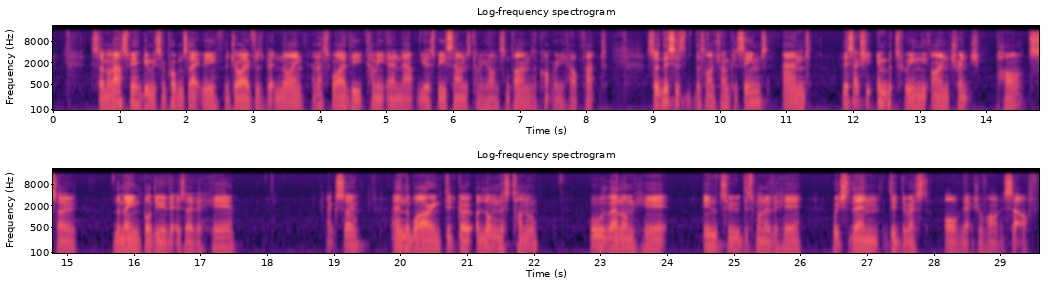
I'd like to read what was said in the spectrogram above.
So my mouse has been giving me some problems lately, the drive was a bit annoying, and that's why the coming in and out USB sound is coming on sometimes, I can't really help that. So this is the slime chunk it seems, and this actually in between the iron trench parts, so the main body of it is over here, like so, and the wiring did go along this tunnel, all the way along here, into this one over here, which then did the rest of the actual farm itself.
